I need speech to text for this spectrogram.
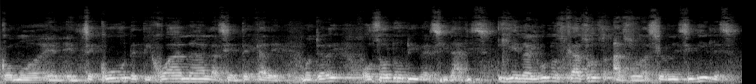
como el, el de Tijuana, la Cienteca de Monterrey, o son universidades y en algunos casos asociaciones civiles.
